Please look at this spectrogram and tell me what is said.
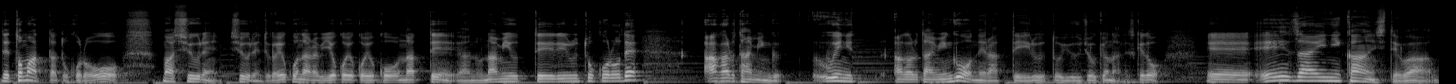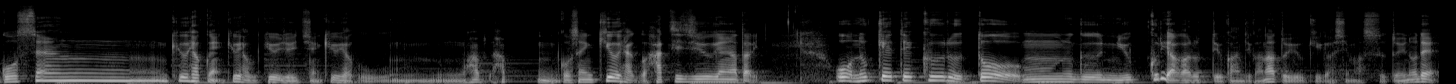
で止まったところをまあ修練修練というか横並び横横横になってあの波打っているところで上がるタイミング上に上がるタイミングを狙っているという状況なんですけどえー、エーザイに関しては5900円991円5980円あたりを抜けてくるとうんゆっくり上がるっていう感じかなという気がしますというので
